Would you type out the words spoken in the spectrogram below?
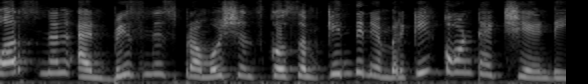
పర్సనల్ అండ్ బిజినెస్ ప్రమోషన్స్ కోసం కింది నెంబర్కి కాంటాక్ట్ చేయండి.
